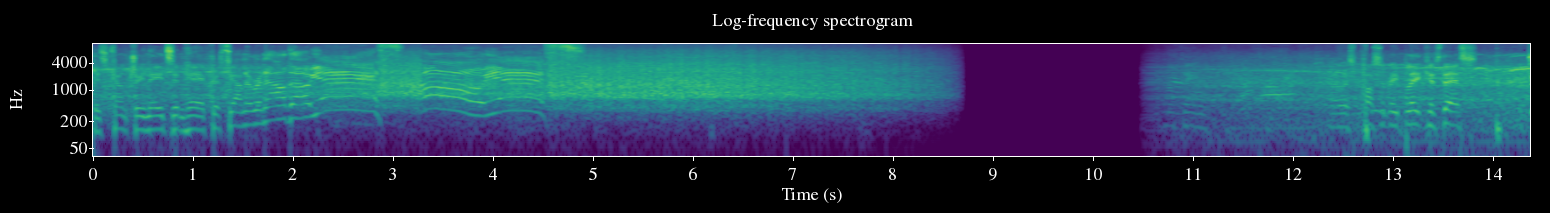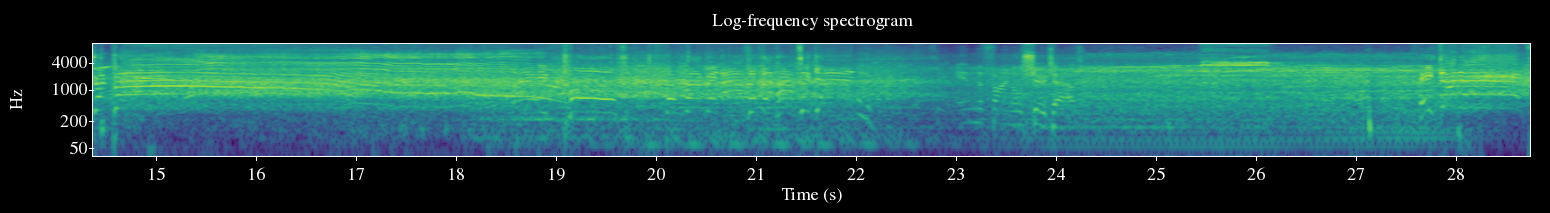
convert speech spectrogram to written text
his country needs him here. Cristiano Ronaldo. Yes! Oh, yes! Well, as possibly bleak as this. Drogba! Shootout. He's done it!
